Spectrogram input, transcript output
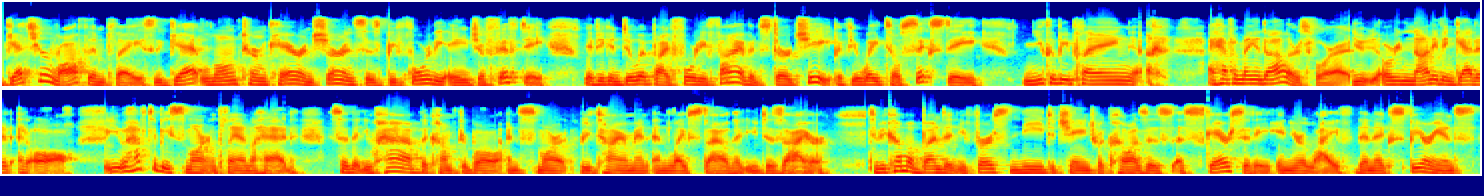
Get your Roth in place. Get long term care insurances before the age of 50. If you can do it by 45, it's dirt cheap. If you wait till 60, you could be paying a half a million dollars for it you, or not even get it at all. You have to be smart and plan ahead so that you have the comfortable and smart retirement and lifestyle that you desire. To become abundant, you first need to change what causes a scarcity in your life, then experience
